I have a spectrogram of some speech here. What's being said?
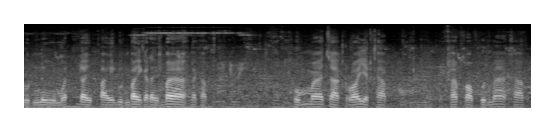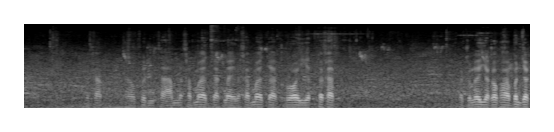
รุ่นนี้หมดได้ไปรุ่นใบก็ได้มานะครับ ผมมาจากร้อยเอ็ดครับครับขอบคุณมากครับนะครับเอาเพิ่นถามนะครับ มาจากไหนนะครับ มาจากร้อยเอ็ดนะครับ แล้วก็เลยอยากพาบรรยา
